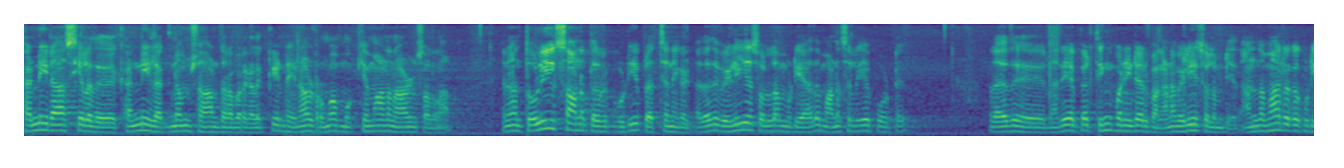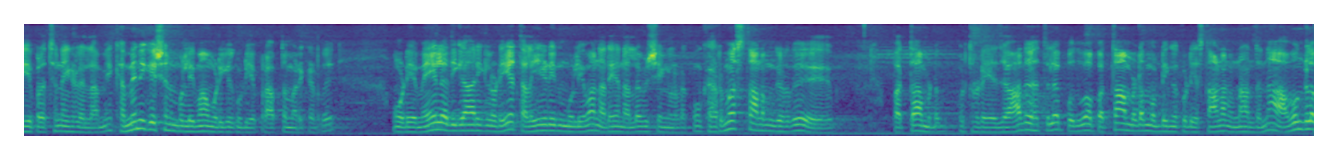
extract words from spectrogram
கன்னி ராசி அல்லது கன்னி லக்னம் சார்ந்த நபர்களுக்கு இன்றைய நாள் ரொம்ப முக்கியமான நாள்னு சொல்லலாம். ஏன்னா தொழில் சாணத்தில் இருக்கக்கூடிய பிரச்சனைகள் அதாவது வெளியே சொல்ல முடியாத மனசுலேயே போட்டு அதாவது நிறைய பேர் திங்க் பண்ணிகிட்டே இருப்பாங்க. ஆனால் வெளியே சொல்ல முடியாது. அந்த மாதிரி இருக்கக்கூடிய பிரச்சனைகள் எல்லாமே கம்யூனிகேஷன் மூலிமா முடிக்கக்கூடிய பிராப்தம் இருக்கிறது. உங்களுடைய மேல் அதிகாரிகளுடைய தலையீடின் மூலிமா நிறைய நல்ல விஷயங்கள் நடக்கும். கர்மஸ்தானம்ங்கிறது பத்தாம் இடம். ஒருத்தருடைய ஜாதகத்தில் பொதுவாக பத்தாம் இடம் அப்படிங்கக்கூடிய ஸ்தானம் என்ன இருந்ததுன்னா அவங்கள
